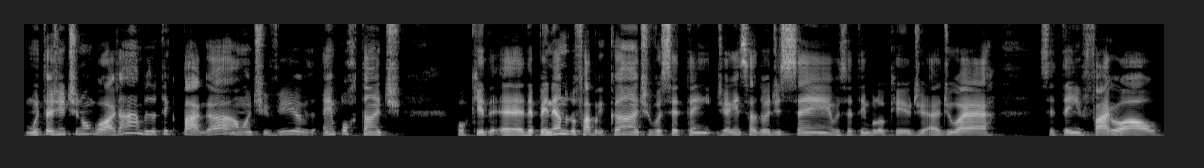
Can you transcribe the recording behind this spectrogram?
muita gente não gosta. Ah, mas eu tenho que pagar um antivírus. É importante. porque é, dependendo do fabricante, você tem gerenciador de senha, você tem bloqueio de adware, você tem firewall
